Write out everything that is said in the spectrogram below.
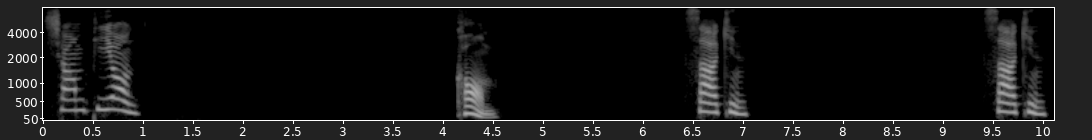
Şampiyon. Calm. Sakin. Sakin.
